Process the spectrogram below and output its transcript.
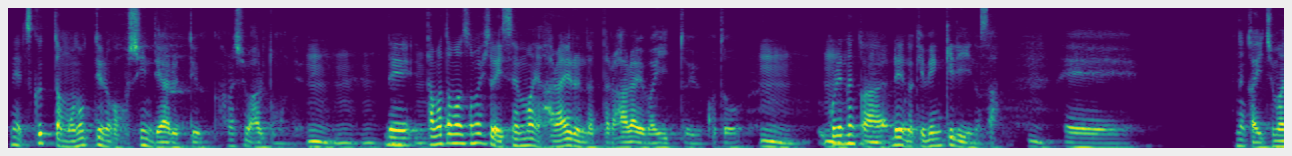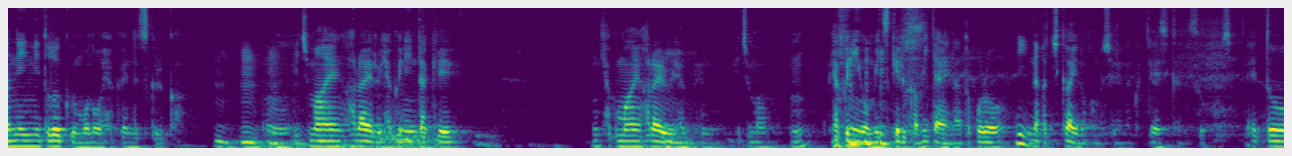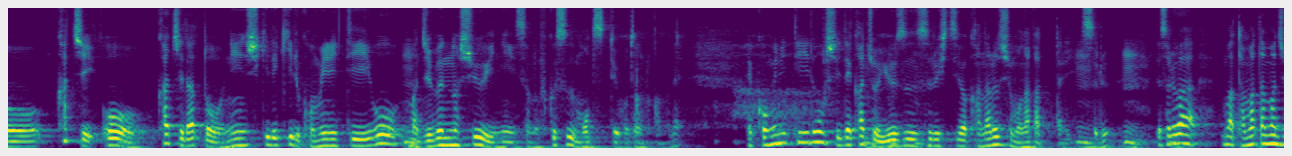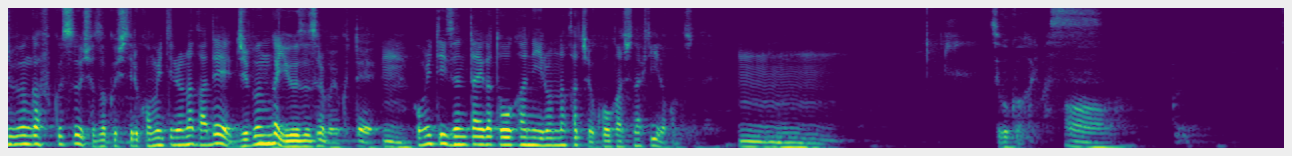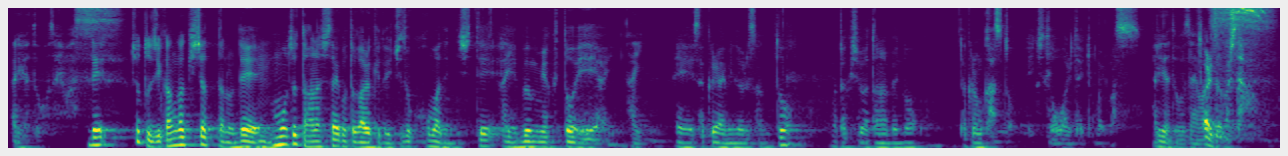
ね、作ったものっていうのが欲しいんであるっていう話はあると思うんだよね。で、たまたまその人が1000万円払えるんだったら払えばいいということ。うん、これなんか、例のケビン・ケリーのさ、うん、えー、なんか1万人に届くものを100円で作るか。うん、1万円払える100人だけ100万円払える100、1万、ん ?100 人を見つけるかみたいなところになんか近いのかもしれなくて。確かにそうかもしれない。えっと、価値を、価値だと認識できるコミュニティを、まあ自分の周囲にその複数持つっていうことなのかもね。でコミュニティ同士で価値を融通する必要は必ずしもなかったりする。でそれは、まあ、たまたま自分が複数所属しているコミュニティの中で自分が融通すればよくて、コミュニティ全体が10日にいろんな価値を交換しなくていいのかもしれないね。うんすごくわかります。ありがとうございます。で、ちょっと時間が来ちゃったので、うん、もうちょっと話したいことがあるけど、一度ここまでにして、はい、文脈と AI、はい。えー、桜井実さんと、私渡辺のタクラムカスト、一度終わりたいと思います。ありがとうございます。ありがとうございました。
